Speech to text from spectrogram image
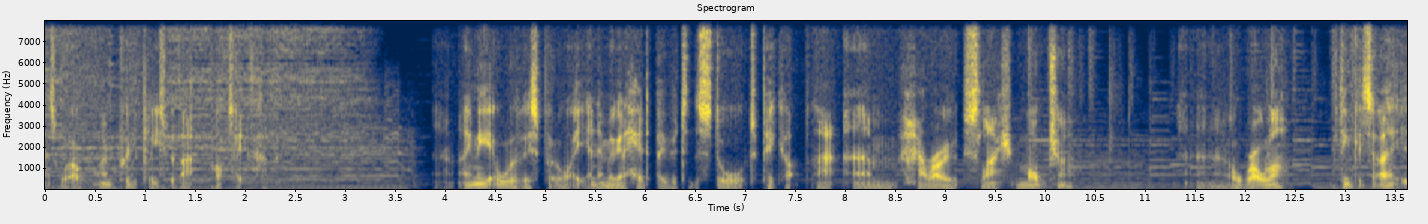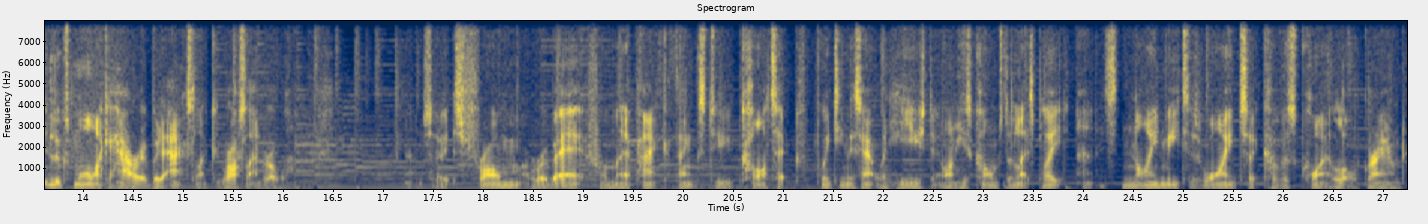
as well. I'm pretty pleased with that. I'll take that. Um, I'm going to get all of this put away and then we're going to head over to the store to pick up that um, harrow slash mulcher uh, or roller. I think it's a, it looks more like a harrow, but it acts like a grassland roller. So it's from Robert from their pack. Thanks to Kartek for pointing this out when he used it on his Calmsden Let's Play. Uh, it's 9 meters wide, so it covers quite a lot of ground.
